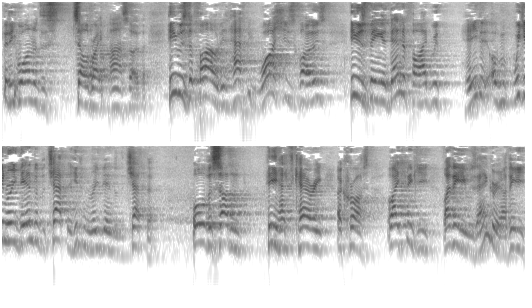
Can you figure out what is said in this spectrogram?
that he wanted to celebrate Passover. He was defiled. He'd have to wash his clothes. He was being identified with. He did, um, we can read the end of the chapter. He didn't read the end of the chapter. All of a sudden, he had to carry a cross. I think he, I think he was angry. I think he,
